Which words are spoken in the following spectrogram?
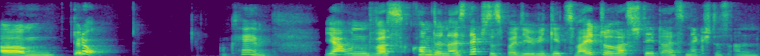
Ähm, genau. Okay. Ja, und was kommt denn als nächstes bei dir? Wie geht's weiter? Was steht als nächstes an?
